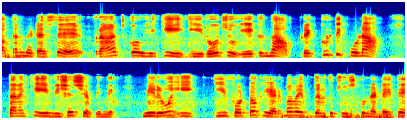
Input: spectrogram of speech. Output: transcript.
పక్కన పెట్టేస్తే విరాట్ కోహ్లీకి ఈరోజు ఏకంగా ప్రకృతి కూడా తనకి విషెస్ చెప్పింది. మీరు ఈ ఈ ఫోటోకి ఎడమవైపు కనుక చూసుకున్నట్టయితే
